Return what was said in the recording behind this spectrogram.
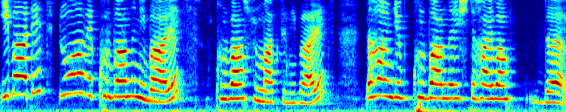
İbadet, dua ve kurbandan ibaret. Kurban sunmaktan ibaret. Daha önce bu kurbanlar işte hayvan da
